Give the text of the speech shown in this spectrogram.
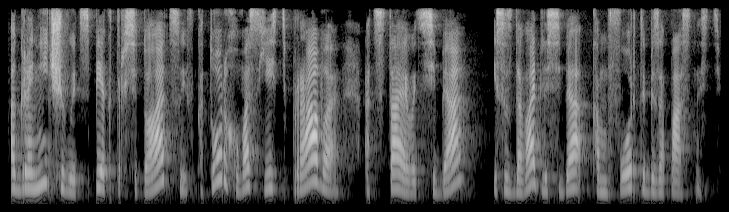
ограничивает спектр ситуаций, в которых у вас есть право отстаивать себя и создавать для себя комфорт и безопасность.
